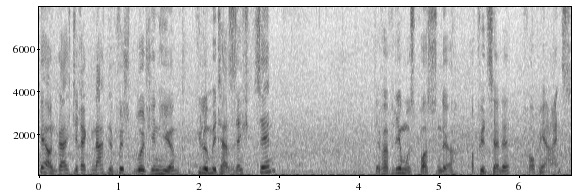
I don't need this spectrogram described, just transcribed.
Ja, und gleich direkt nach dem Fischbrötchen hier Kilometer 16. Der Verpflegungsposten, der offizielle VP1.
